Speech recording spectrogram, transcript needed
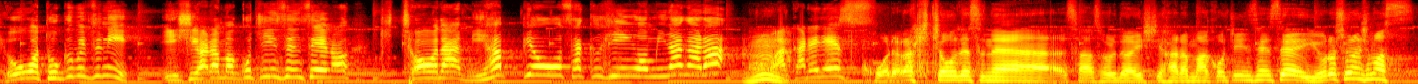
今日は特別に石原まこちん先生の貴重な未発表作品を見ながらん。お別れです、これは貴重ですね。さあそれでは石原まこちん先生よろしくお願いします。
